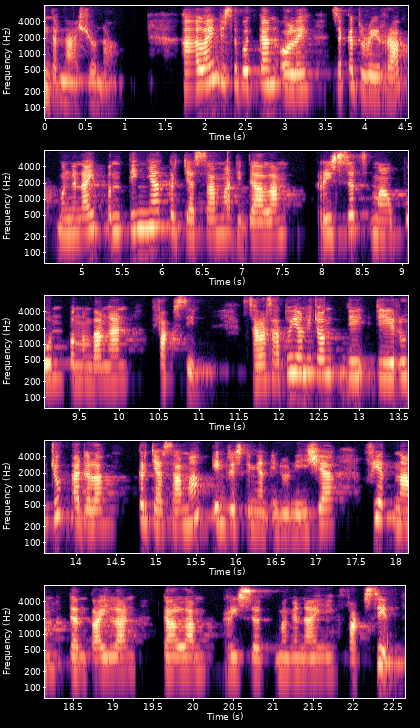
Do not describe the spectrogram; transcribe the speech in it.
internasional. Hal lain disebutkan oleh Secretary Rabb mengenai pentingnya kerjasama di dalam riset maupun pengembangan vaksin. Salah satu yang dirujuk adalah kerjasama Inggris dengan Indonesia Vietnam, dan Thailand dalam riset mengenai vaksin.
